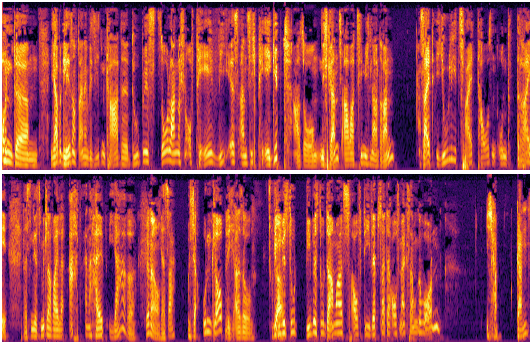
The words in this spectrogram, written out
Und ähm, ich habe gelesen auf deiner Visitenkarte, du bist so lange schon auf PE, wie es an sich PE gibt. Also nicht ganz, aber ziemlich nah dran. Seit Juli 2003. Das sind jetzt mittlerweile achteinhalb Jahre. Genau. Ja, ist ja unglaublich. Also wie Ja. bist du, wie bist du damals auf die Webseite aufmerksam geworden? Ich habe ganz,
